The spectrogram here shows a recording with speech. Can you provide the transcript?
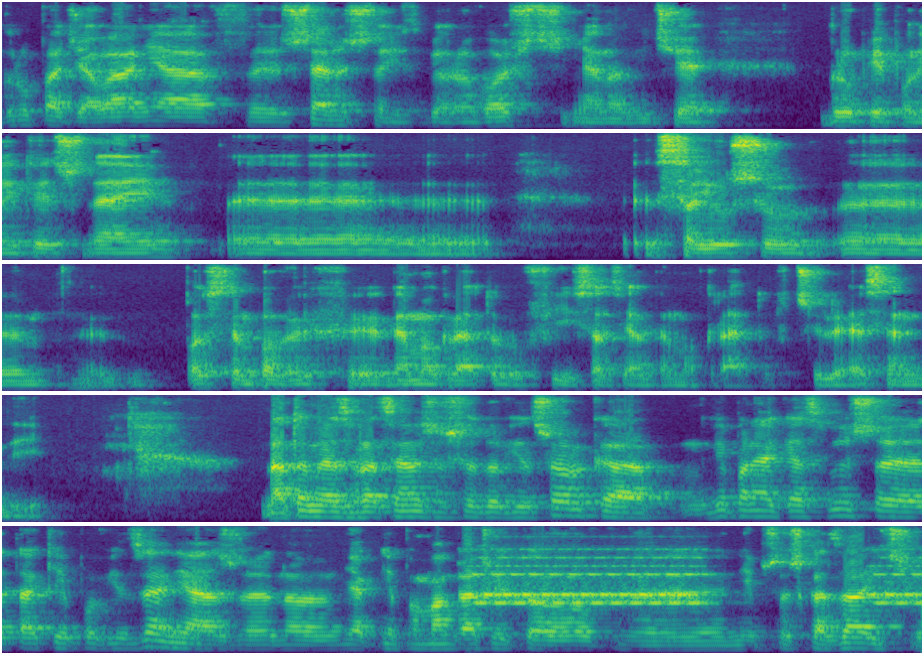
grupa działania w szerszej zbiorowości, mianowicie grupie politycznej Sojuszu Postępowych Demokratów i Socjaldemokratów, czyli SND. Natomiast wracając jeszcze do wieczorka, wie pan, jak ja słyszę takie powiedzenia, że no, jak nie pomagacie, to nie przeszkadzajcie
